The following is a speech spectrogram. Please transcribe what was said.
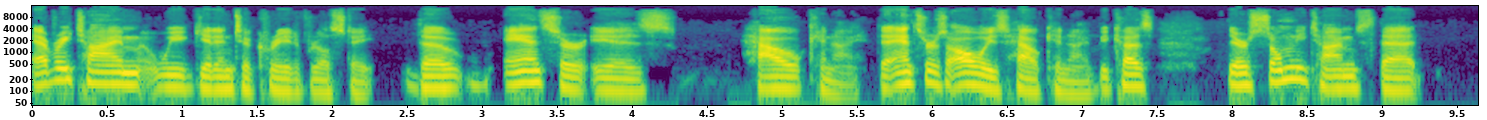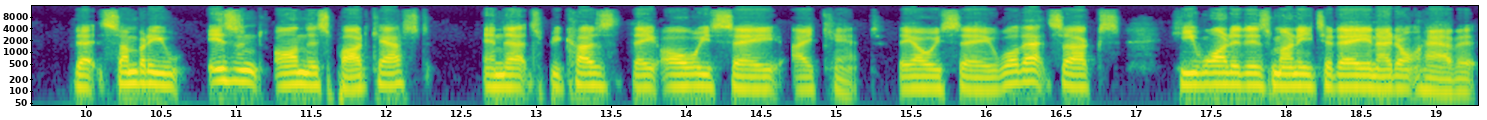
every time we get into creative real estate, the answer is how can I? The answer is always how can I? Because there's so many times that that somebody isn't on this podcast and that's because they always say I can't. They always say, "Well, that sucks. He wanted his money today and I don't have it."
